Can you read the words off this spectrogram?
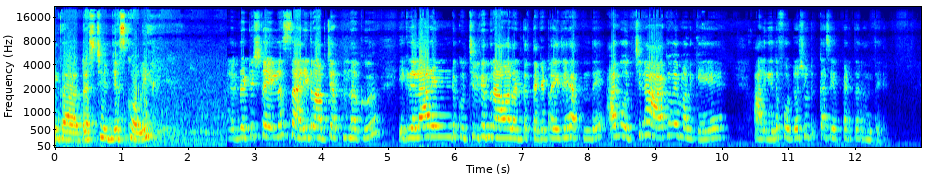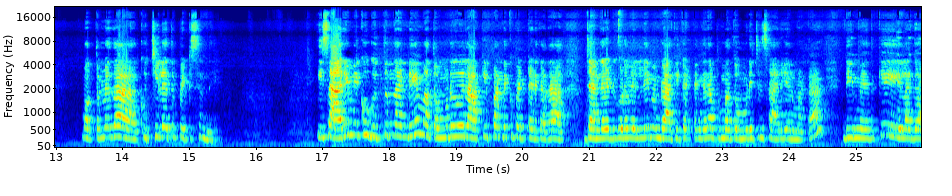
ఇంకా డ్రెస్ చేంజ్ చేసుకోవాలి. సెలబ్రిటీ స్టైల్లో శారీ డ్రాప్ చేస్తుంది నాకు. ఇక్కడ ఇలా రెండు కుర్చీల కింద రావాలంటే తెగ ట్రై చేస్తుంది అవి వచ్చినా ఆగవే మనకి. వాళ్ళకేదో ఫోటోషూట్ కాసేపు పెడతారు అంతే. మొత్తం మీద కుర్చీలు అయితే పెట్టేసింది. ఈ సారీ మీకు గుర్తుందండి? మా తమ్ముడు రాఖీ పండగ పెట్టాడు కదా. జంగారెడ్డి కూడా వెళ్ళి మేము రాఖీ కట్టాం కదా. అప్పుడు మా తమ్ముడు ఇచ్చిన శారీ అనమాట దీని మీదకి ఇలాగా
